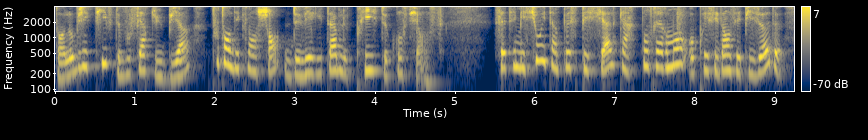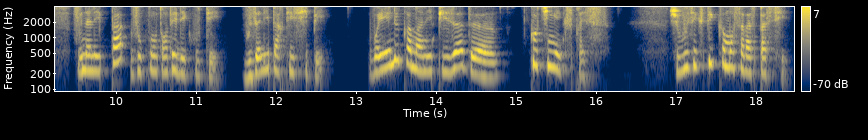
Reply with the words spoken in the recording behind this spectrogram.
dans l'objectif de vous faire du bien tout en déclenchant de véritables prises de conscience. Cette émission est un peu spéciale car contrairement aux précédents épisodes, vous n'allez pas vous contenter d'écouter vous allez participer. Voyez-le comme un épisode euh, coaching express. Je vous explique comment ça va se passer.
